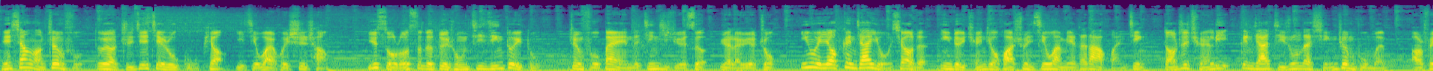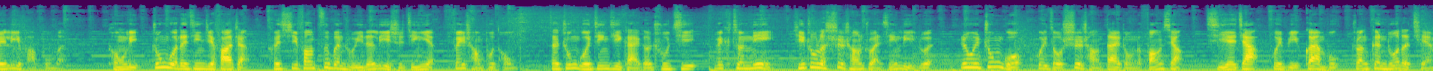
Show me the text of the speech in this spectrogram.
连香港政府都要直接介入股票以及外汇市场，与索罗斯的对冲基金对赌。政府扮演的经济角色越来越重，因为要更加有效地应对全球化瞬息万变的大环境，导致权力更加集中在行政部门而非立法部门。同理，中国的经济发展和西方资本主义的历史经验非常不同。在中国经济改革初期，Victor Nei 提出了市场转型理论，认为中国会走市场带动的方向，企业家会比干部赚更多的钱。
